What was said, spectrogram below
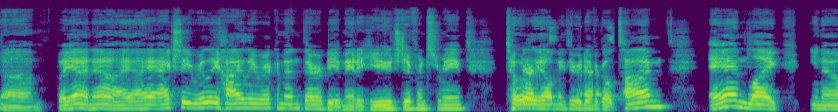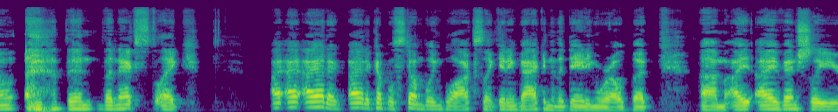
Um, but yeah, no, I, I actually really highly recommend therapy. It made a huge difference for me. Totally Therapy's helped me through a difficult time. And like, you know, then the next like I, I, I had a I had a couple stumbling blocks like getting back into the dating world, but um, I, I eventually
